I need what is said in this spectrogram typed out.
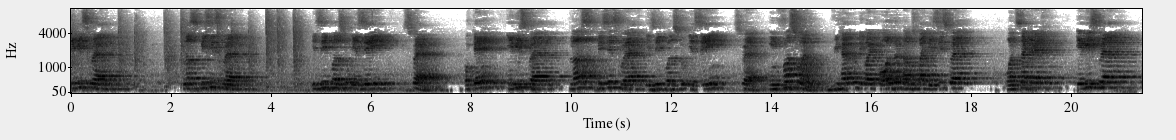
AB square plus BC square is equals to AC square. Okay? AB square plus BC square is equals to AC square. In first one, we have to divide all the terms by AC square. One second, AB square.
